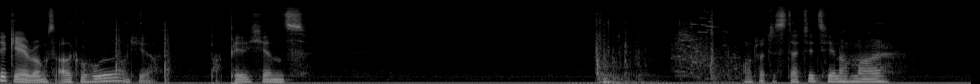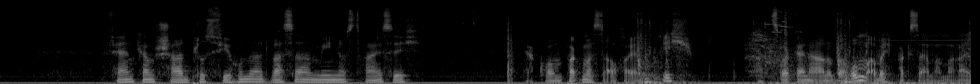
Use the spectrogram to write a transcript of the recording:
der Gärungsalkohol. Und hier ein paar Pillchens. Und was ist das jetzt hier nochmal? Fernkampfschaden plus 400, Wasser minus 30. Ja komm, packen wir es da auch rein. Ich habe zwar keine Ahnung warum, aber ich packe es da einfach mal rein.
